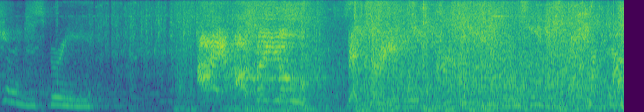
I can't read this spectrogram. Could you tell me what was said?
Killing spree. I offer you victory! Shut down.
